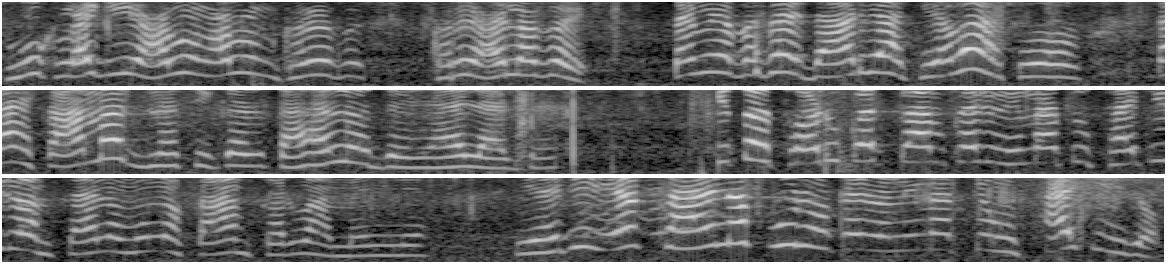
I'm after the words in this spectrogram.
ભૂખ લાગી હાલો હાલો ઘરે ઘરે હાલા જાય. તમે બધા દાડિયા કેવા છો? કાંઈ કામ જ નથી કરતા. હાલો જઈ હાલા જાય. એ તો થોડુંક જ કામ કર્યું એમાં તું થાકી રહ્યો સાનો મુનો કામ કરવા માંડને એ હજી એક સાયને પૂરો કર્યો એમાં કે હું થાકી રહ્યો.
